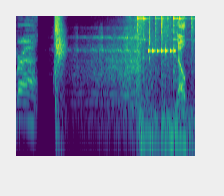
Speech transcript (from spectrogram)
Bruh. Nope.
